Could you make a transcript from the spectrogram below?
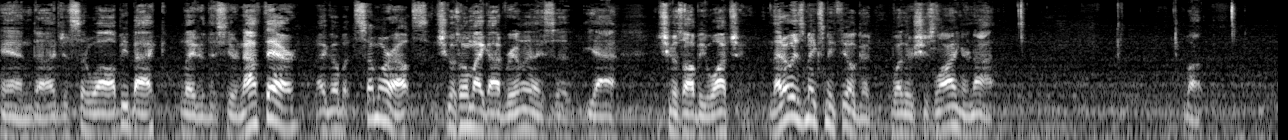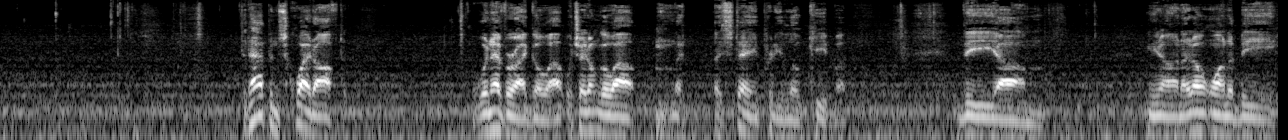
And uh, I just said, "Well, I'll be back later this year. Not there." I go, "But somewhere else." And she goes, "Oh my God, really?" I said, "Yeah." And she goes, "I'll be watching." And that always makes me feel good, whether she's lying or not. But it happens quite often. Whenever I go out, which I don't go out, I, I stay pretty low key, but the um, you know, and I don't want to be.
